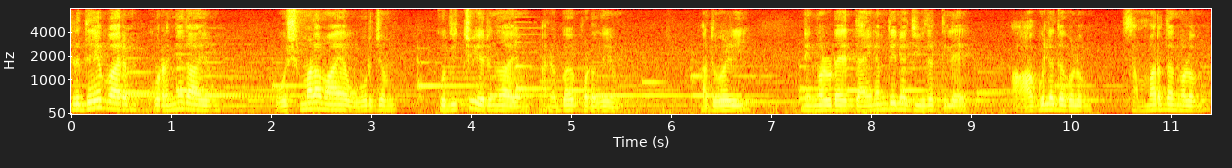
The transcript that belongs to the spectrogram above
ഹൃദയഭാരം കുറഞ്ഞതായും ഊഷ്മളമായ ഊർജം കുതിച്ചുയരുന്നതായും അനുഭവപ്പെടുകയും അതുവഴി നിങ്ങളുടെ ദൈനംദിന ജീവിതത്തിലെ ആകുലതകളും സമ്മർദ്ദങ്ങളും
